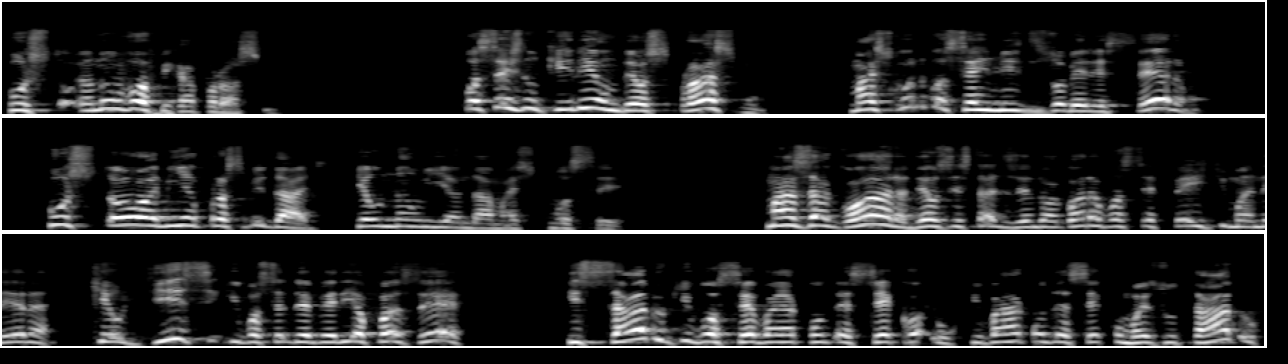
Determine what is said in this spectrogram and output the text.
custou, eu não vou ficar próximo. Vocês não queriam Deus próximo, mas quando vocês me desobedeceram, custou a minha proximidade, eu não ia andar mais com você. Mas agora, Deus está dizendo: agora você fez de maneira que eu disse que você deveria fazer. E sabe o que você vai acontecer, o que vai acontecer como resultado?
